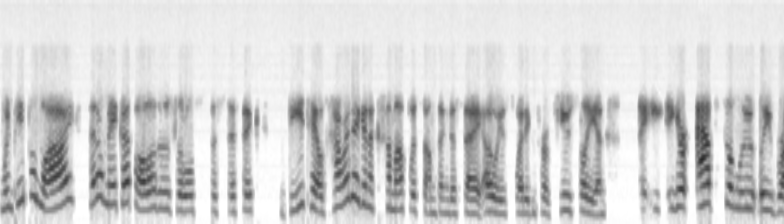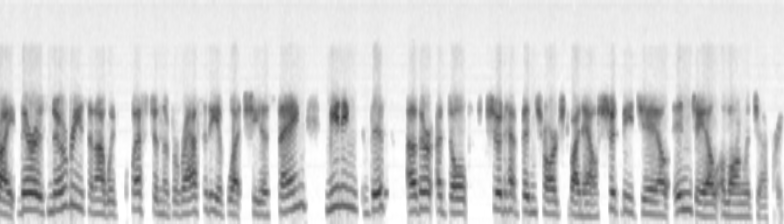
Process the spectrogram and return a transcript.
when people lie, they don't make up all of those little specific details. How are they going to come up with something to say, oh, he's sweating profusely? And eh, you're absolutely right. There is no reason I would question the veracity of what she is saying, meaning this other adult should have been charged by now, should be jail in jail along with Jeffrey.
